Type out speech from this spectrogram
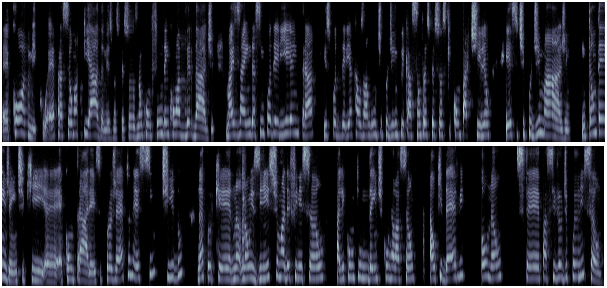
é, cômico, é para ser uma piada mesmo, as pessoas não confundem com a verdade, mas ainda assim poderia entrar, isso poderia causar algum tipo de implicação para as pessoas que compartilham esse tipo de imagem. Então, tem gente que é, é contrária a esse projeto nesse sentido, né? porque não existe uma definição ali contundente com relação ao que deve ou não ser passível de punição.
